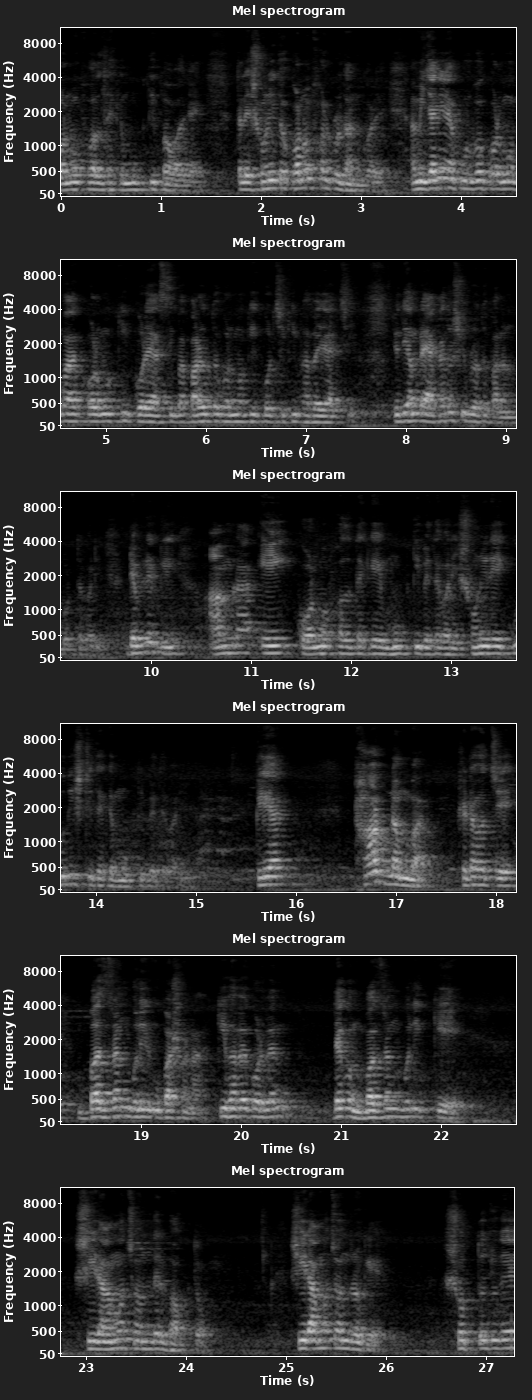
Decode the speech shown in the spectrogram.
কর্মফল থেকে মুক্তি পাওয়া যায়। তাহলে শনি তো কর্মফল প্রদান করে। আমি জানি না পূর্বকর্ম বা কর্ম কি করে আসছি বা পারদ্য কর্ম কি করছি, কীভাবে যাচ্ছি। যদি আমরা একাদশী ব্রত পালন করতে পারি ডেফিনেটলি আমরা এই কর্মফল থেকে মুক্তি পেতে পারি, শনির এই কুদৃষ্টি থেকে মুক্তি পেতে পারি। ক্লিয়ার থার্ড নাম্বার সেটা হচ্ছে বজরংবলির উপাসনা। কীভাবে করবেন? দেখুন, বজরংবলী কে? শ্রীরামচন্দ্রের ভক্ত। শ্রীরামচন্দ্রকে সত্যযুগে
